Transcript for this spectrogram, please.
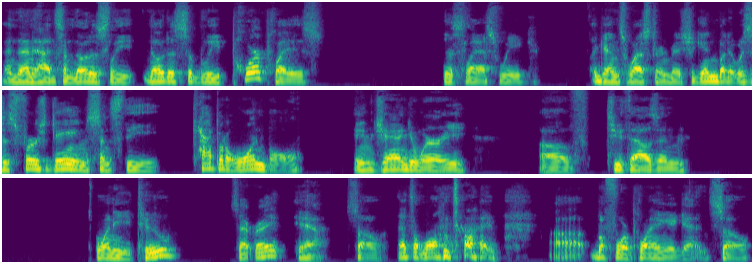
and then had some noticeably noticeably poor plays this last week against Western Michigan, but it was his first game since the Capital One Bowl in January of 2022. Is that right? Yeah. So that's a long time uh, before playing again. So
